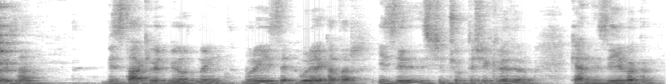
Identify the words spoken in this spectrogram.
O yüzden Bizi takip etmeyi unutmayın. Burayı buraya kadar izlediğiniz için çok teşekkür ediyorum. Kendinize iyi bakın.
